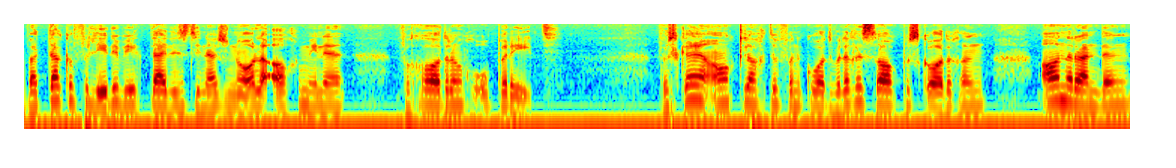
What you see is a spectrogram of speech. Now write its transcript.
wat takke verlede week tydens die nationale algemene vergadering geopper het. Verskye aanklachte van kwaadwillige saakbeskadiging, aanranding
